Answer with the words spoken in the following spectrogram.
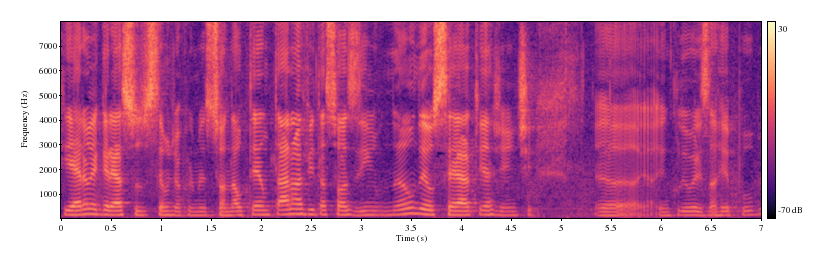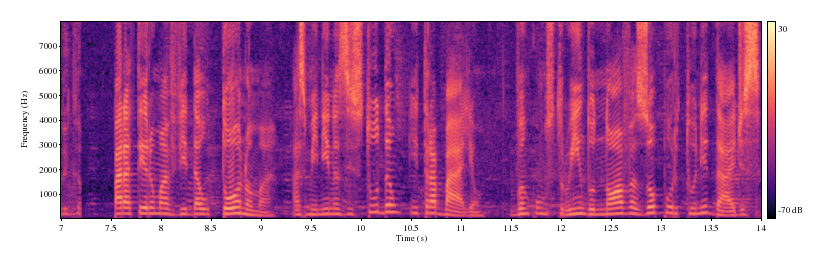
que eram egressos do sistema de acolhimento institucional, tentaram a vida sozinho, não deu certo e a gente uh, incluiu eles na República. Para ter uma vida autônoma, as meninas estudam e trabalham, vão construindo novas oportunidades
